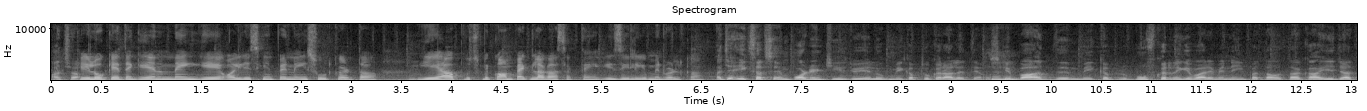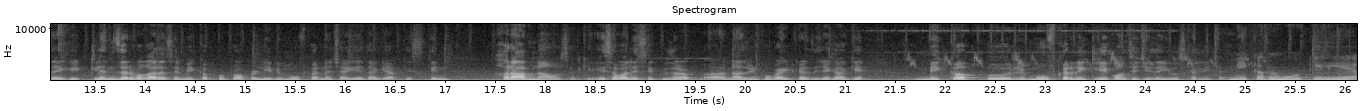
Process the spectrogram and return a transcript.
अच्छा। कि लोग कहते हैं कि नहीं ये ऑयली स्किन पे नहीं सूट करता। हम्म। ये आप उसमें कॉम्पैक्ट लगा सकते हैं इजीली मिनरल का। अच्छा एक सबसे इंपॉर्टेंट चीज़ जो है लोग मेकअप तो करा लेते हैं उसके हम्म। बाद मेकअप रिमूव करने के बारे में नहीं पता होता। कहा यह जाता है कि क्लेंजर वगैरह से मेकअप को प्रॉपरली रिमूव करना चाहिए ताकि आपकी स्किन ख़राब ना हो सके। इस हवाले से ज़रा नाजरन को गाइड कर दीजिएगा कि मेकअप रिमूव करने के लिए कौन सी चीज़ें यूज़ करनी चाहिए? मेकअप रिमूव के लिए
